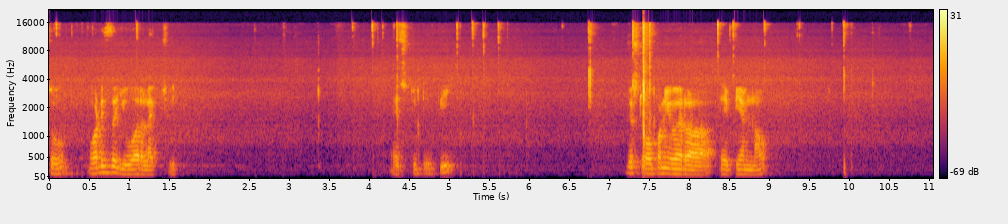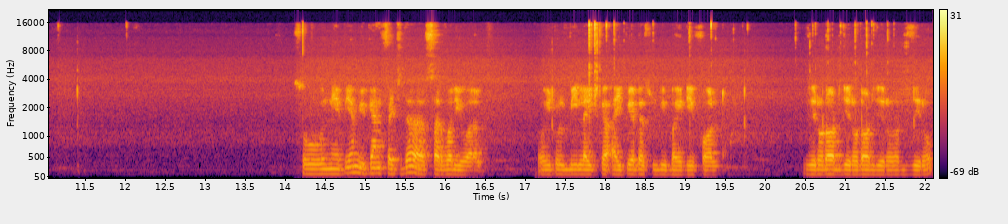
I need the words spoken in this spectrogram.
so what is the URL actually? Http just open your uh, Appium now. So in Appium you can fetch the server url so it will be like uh, ip address will be by default 0 0.0.0.0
